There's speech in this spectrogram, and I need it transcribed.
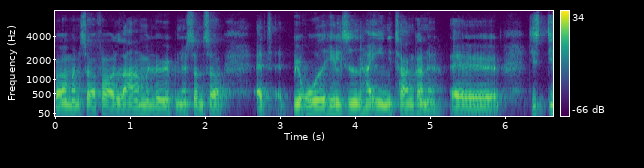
bør man sørge for at larme løbende, sådan så at, at byrådet hele tiden har en i tankerne. Øh, de, de,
